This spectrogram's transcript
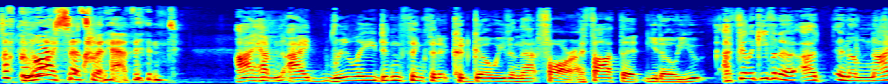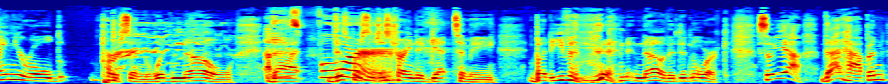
Of course, no, I, that's what happened. I have I really didn't think that it could go even that far. I thought that you know you. I feel like even a, a in a nine year old person would know that this person's just trying to get to me. But even then, no, that didn't work. So yeah, that happened.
